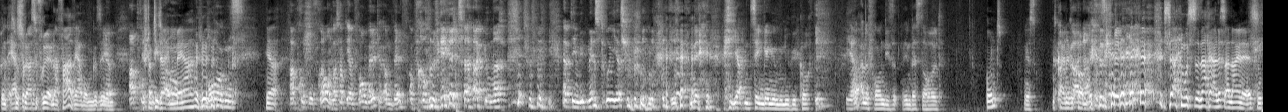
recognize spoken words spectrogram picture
Und hast, er du, früher- hast du früher in der Fahrwerbung gesehen? Apropos Stand die da im. Meer? Morgens. ja. Apropos Frauen, was habt ihr am Frauenwelt am, Welt, am Frauenwelttag gemacht? habt ihr mit menstruiert? Nee, ich habe ein 10-Gänge-Menü gekocht. Für ja. alle Frauen, die in Westerhold. Und? Mir ist Ist keine Keiner. gekommen. Dann musst du nachher alles alleine essen.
